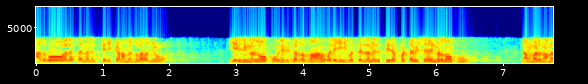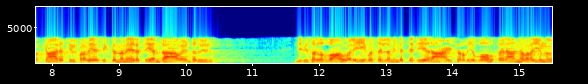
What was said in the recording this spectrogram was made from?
അതുപോലെ തന്നെ നിസ്കരിക്കണം എന്ന് പറഞ്ഞു. ഇനി നിങ്ങൾ നോക്കൂ നബി സല്ലല്ലാഹു അലൈഹി വസ്ല്ലമിൽ സ്ഥിരപ്പെട്ട വിഷയങ്ങൾ നോക്കൂ. നമ്മൾ നമസ്കാരത്തിൽ പ്രവേശിക്കുന്ന നേരത്ത് എന്താ വേണ്ടത്? നബി സല്ലല്ലാഹു അലൈഹി വസ്ല്ലമിന്റെ ചെറിയ ആയിഷ റളിയല്ലാഹു തആല പറയുന്നു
